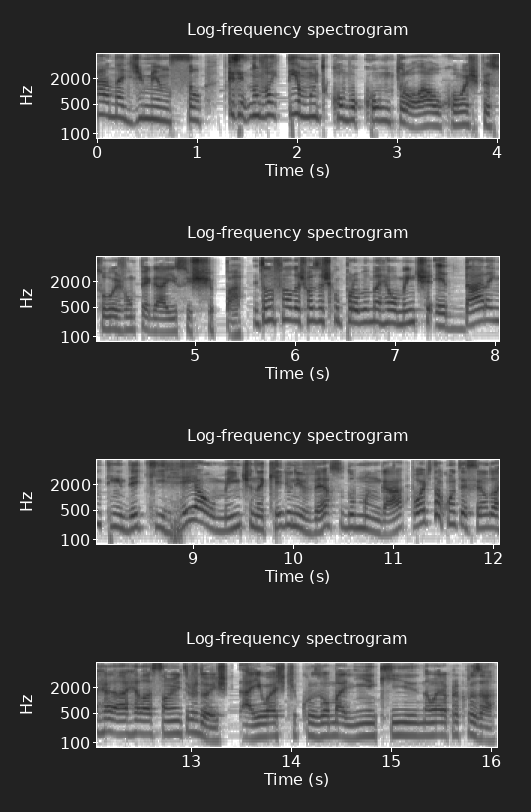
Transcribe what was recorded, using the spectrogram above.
ficar na dimensão. Porque assim, não vai ter muito como controlar ou como as pessoas vão pegar isso e chipar. Então, no final das contas, acho que o problema realmente é dar a entender que realmente naquele universo do mangá pode estar acontecendo a, re- a relação entre os dois. Aí eu acho que cruzou uma linha que não era pra cruzar.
